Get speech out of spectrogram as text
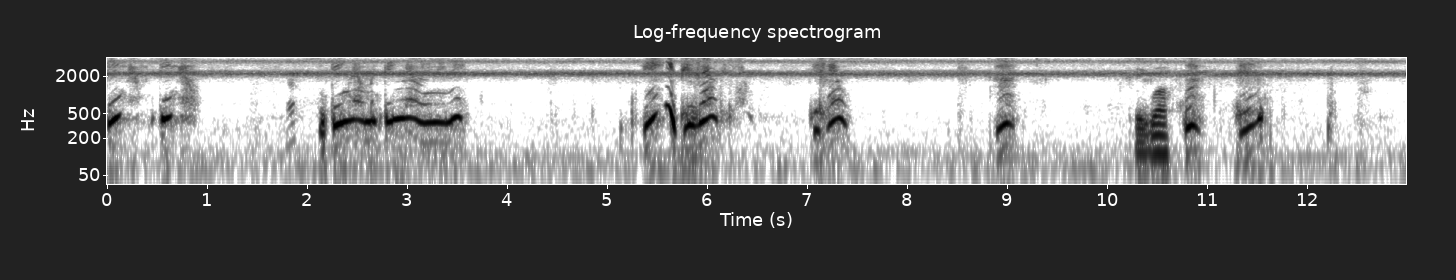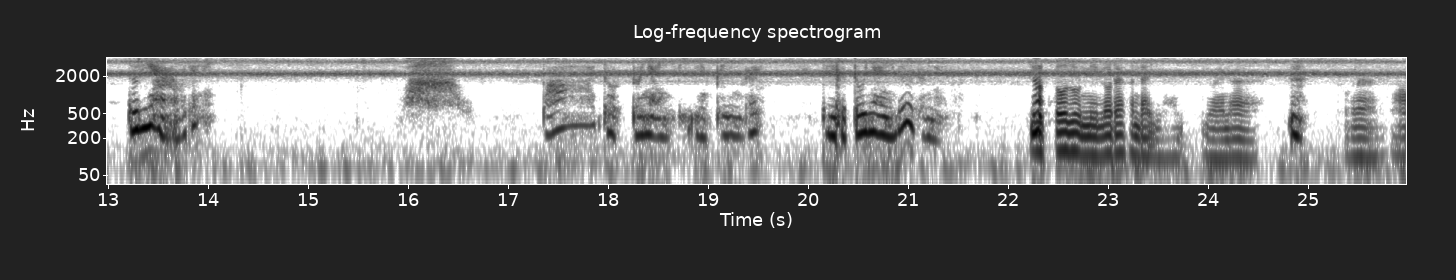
คิด มันติ้งแล้วมัน ติ้งแล้วนี่นี่นี่นี่ถึงแล้วถึงแล้วถึงแล้วถือว่าถือตัวที่หาไปได้ว้าวป้าตัวตัวใหญ่ที่เองเพลงเลยตัวนี้ก็ตัวใหญ่เด้อสันนี่เนาะตัวรุ่นนี้เราได้คันใดอยู่ครับอยู่หน้าอืมข้างหน้าอ๋อ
